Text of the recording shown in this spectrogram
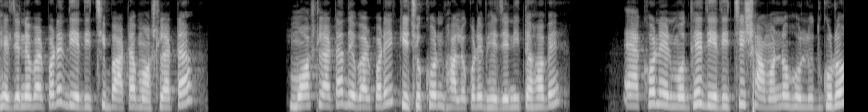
ভেজে নেবার পরে দিয়ে দিচ্ছি বাটা মশলাটা। মশলাটা দেবার পরে কিছুক্ষণ ভালো করে ভেজে নিতে হবে। এখন এর মধ্যে দিয়ে দিচ্ছি সামান্য হলুদ গুঁড়ো,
